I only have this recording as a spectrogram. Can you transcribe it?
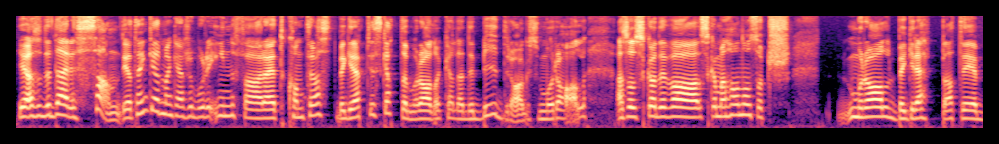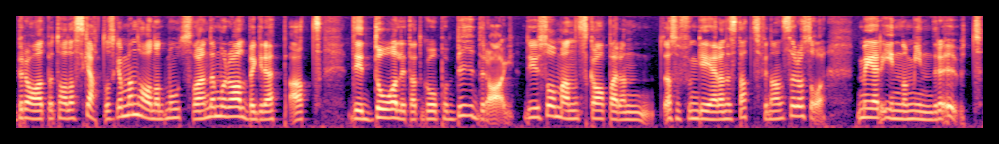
Ja, alltså det där är sant. Jag tänker att man kanske borde införa ett kontrastbegrepp till skattemoral och kalla det bidragsmoral. Alltså ska det vara, ska man ha någon sorts moralbegrepp att det är bra att betala skatt, då ska man ha något motsvarande moralbegrepp att det är dåligt att gå på bidrag. Det är ju så man skapar en, alltså fungerande statsfinanser och så. Mer in och mindre ut.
